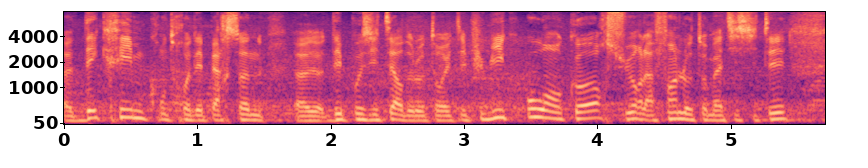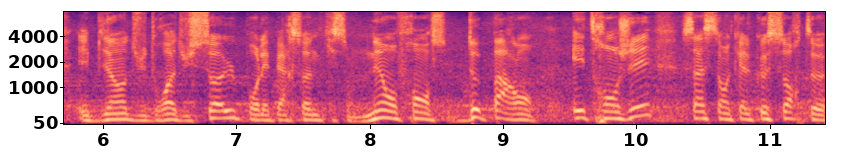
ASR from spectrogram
euh, des crimes contre des personnes euh, dépositaires de l'autorité publique, ou encore sur la fin de l'automaticité eh bien, du droit du sol pour les personnes qui sont nées en France de parents étrangers. Ça, c'est en quelque sorte euh,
